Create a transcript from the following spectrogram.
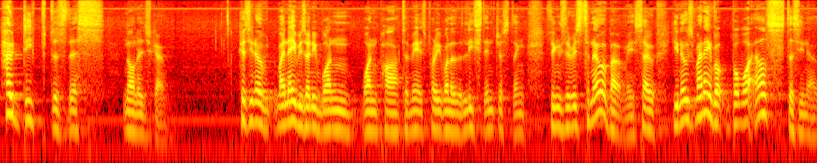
how deep does this knowledge go? Because, you know, my name is only one, one part of me. It's probably one of the least interesting things there is to know about me. So he knows my name, but, but what else does he know?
